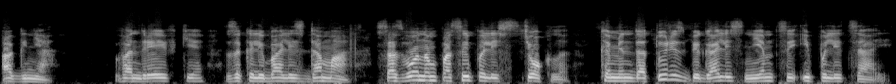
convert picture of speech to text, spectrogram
огня. В Андреевке заколебались дома, со звоном посыпались стекла, к комендатуре сбегались немцы и полицаи.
